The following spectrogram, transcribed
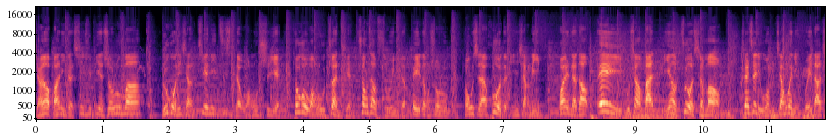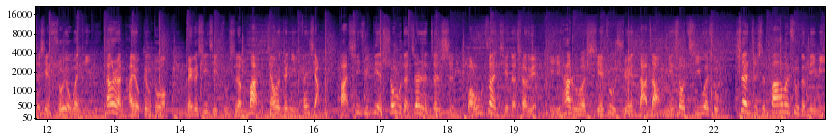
想要把你的兴趣变收入吗？如果你想建立自己的网络事业，透过网络赚钱，创造属于你的被动收入，同时还获得影响力，欢迎来到 A 不上班，你要做什么？在这里，我们将为你回答这些所有问题，当然还有更多。每个星期，主持人 Mark 将会跟你分享把兴趣变收入的真人真事、网络赚钱的策略，以及他如何协助学员打造年收七位数甚至是八位数的秘密。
